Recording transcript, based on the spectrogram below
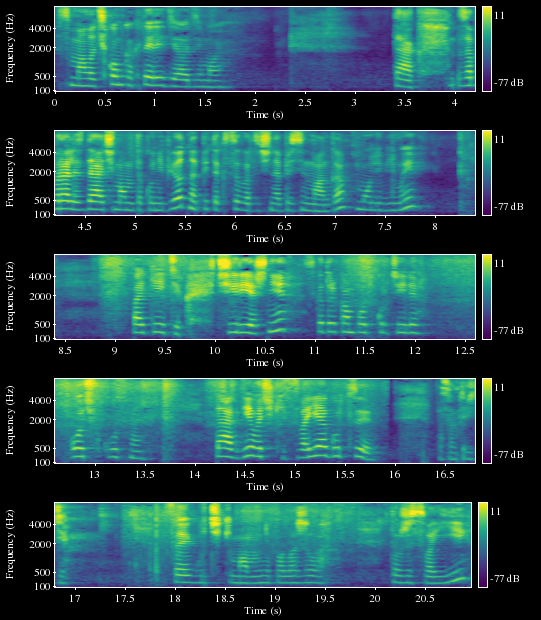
с молочком коктейли делать зимой. Так, забрали с дачи, мама такой не пьет, напиток сывороточный апельсин манго, мой любимый пакетик черешни, с которой компот крутили. Очень вкусный. Так, девочки, свои огурцы. Посмотрите. Свои огурчики мама мне положила. Тоже свои.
